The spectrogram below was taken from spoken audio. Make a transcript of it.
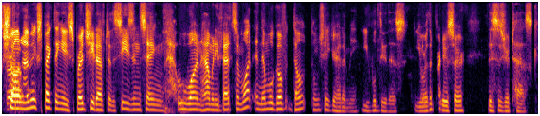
Sean, I'm expecting a spreadsheet after the season saying who won, how many bets, and what, and then we'll go. For, don't don't shake your head at me. You will do this. You are the producer. This is your task.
